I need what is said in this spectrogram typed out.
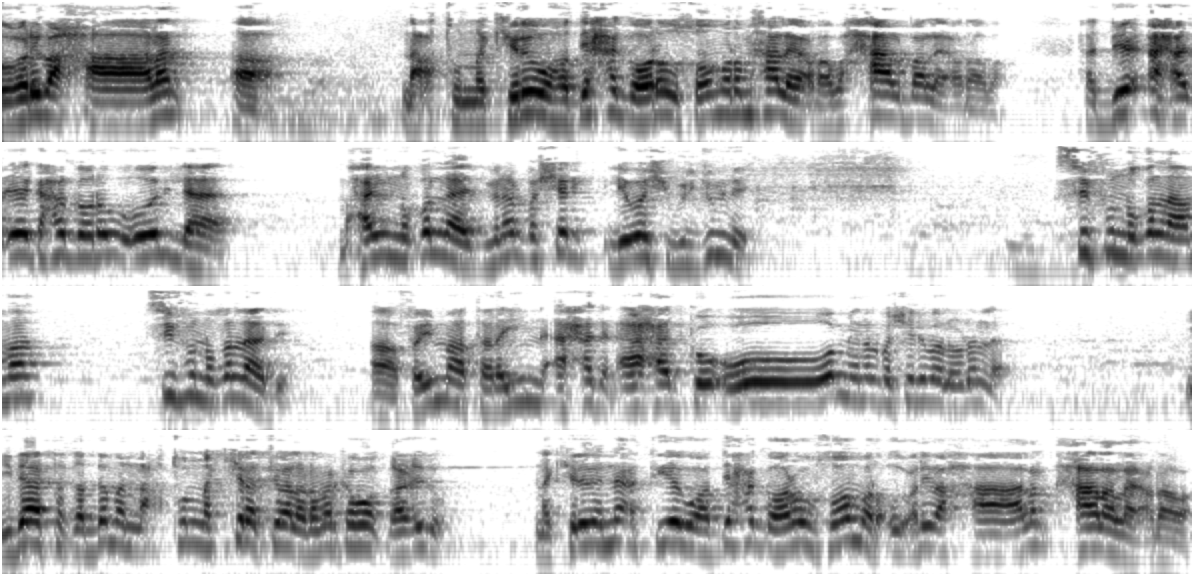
ucriba xaalan nactu nakira haddii xagga hore uu soo maro maxaa la ecraaba xaal baa la ecraaba haddii axad eega xagga hore uu ooli lahaa maxay noqon lahayd min albashari liwa shibiljumle sifu noqon laha ma sifu noqon laha de fa ima tarayina axadan axadko o min albashari baa la odhan laha idaa taqadama nactu nakirati ba la dha marka waa qaacido nakirada nactigeegu haddii xagga hore uu soo maro ucriba xaalan xaala la ecraaba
